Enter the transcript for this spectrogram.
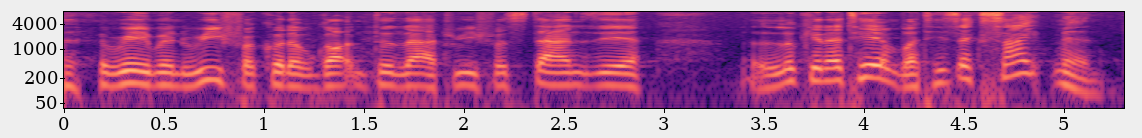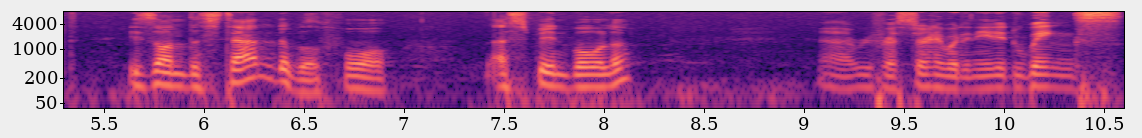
Raymond Reifer could have gotten to that. Reifer stands there looking at him, but his excitement is understandable for a spin bowler. Uh, Reifer certainly would have needed wings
